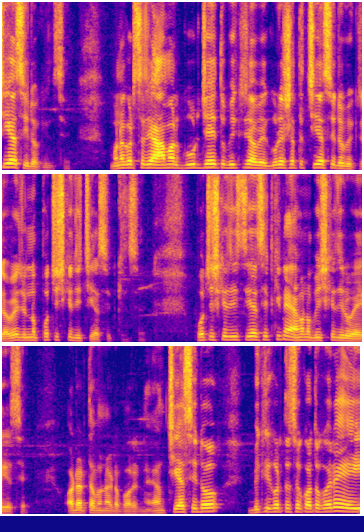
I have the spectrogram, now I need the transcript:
চিয়া সিডও কিনছে। মনে করছে যে আমার গুড় যেহেতু বিক্রি হবে গুড়ের সাথে চিয়া সিডও বিক্রি হবে এই জন্য পঁচিশ কেজি চিয়া সিড কিনছে। পঁচিশ কেজি চিয়া সিড কিনে এখনও বিশ কেজি রয়ে গেছে। অর্ডার তেমন একটা পড়ে না এখন চিয়া সিডও বিক্রি করতেছে কত করে? এই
